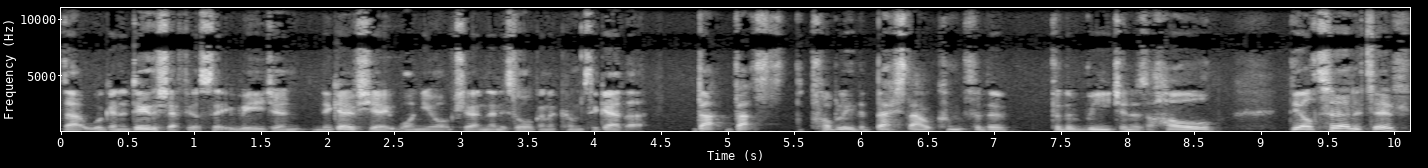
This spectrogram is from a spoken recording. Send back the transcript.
that we're going to do the Sheffield City region, negotiate one Yorkshire, and then it's all going to come together. That that's probably the best outcome for the for the region as a whole. The alternative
